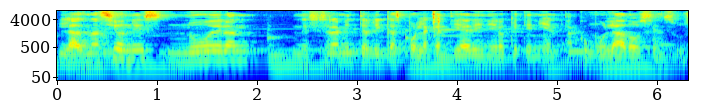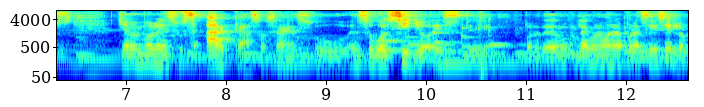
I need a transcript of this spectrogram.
las naciones no eran necesariamente ricas por la cantidad de dinero que tenían acumulados en sus, llamémoslo en sus arcas, o sea, en su, en su bolsillo, este, por, de, alguna manera por así decirlo,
